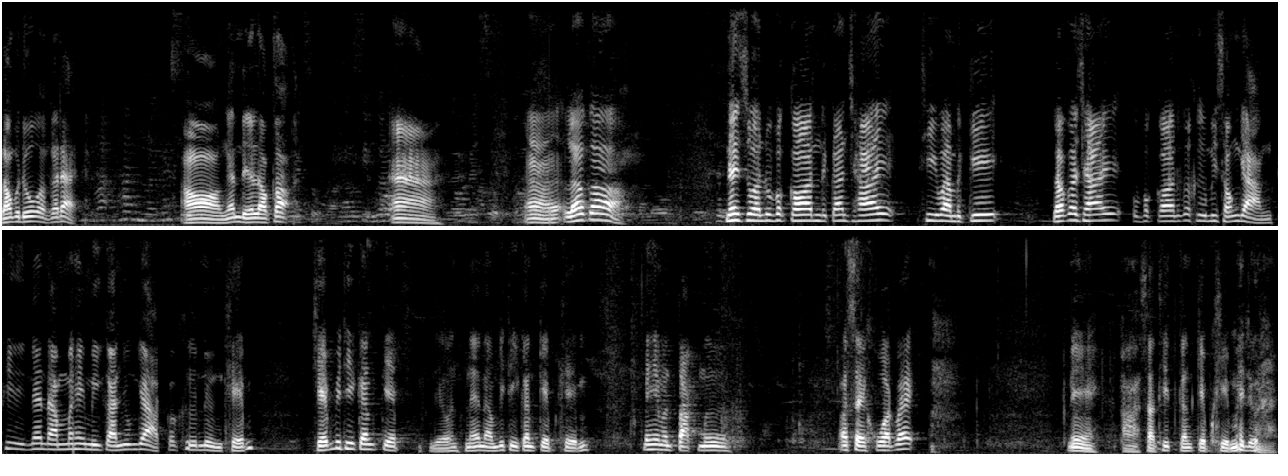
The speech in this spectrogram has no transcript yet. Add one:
ลองไปดูก่อนก็ได้อ๋องั้นเดี๋ยวเราก็ อ่า อ่า แล้วก็ในส่วนอุปกรณ์การใช้ที่ว่าเมื่อกี้เราก็ใช้อุปกรณ์ก็คือมีสองอย่างที่แนะนำไม่ให้มีการยุ่งยากก็คือหนึ่งเข็ม เข็มวิธีการเก็บ เดี๋ยว แนะนำวิธีการเก็บเข็ม ไม่ให้มันตักมือ เอาใส่ขวดไว้ นี่ อ่า สาธิตการเก็บเข็มให้ดูนะ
